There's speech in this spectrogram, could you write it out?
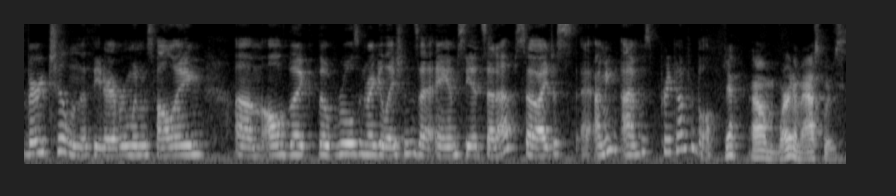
very chill in the theater everyone was following um, all of, like the rules and regulations that AMC had set up. So I just, I I mean, I was pretty comfortable. Yeah, um, wearing a mask was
